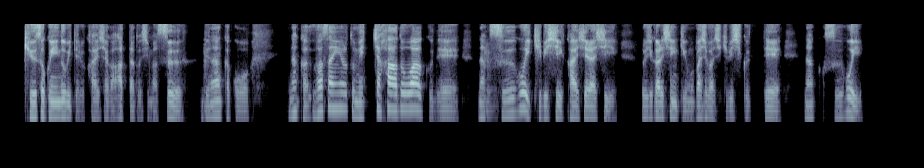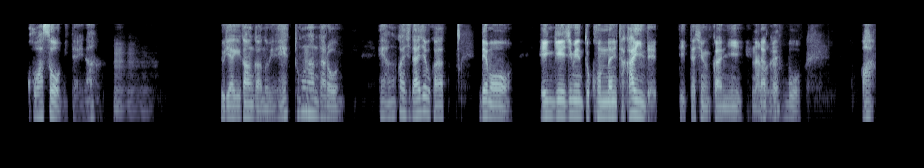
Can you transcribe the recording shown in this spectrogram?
急速に伸びてる会社があったとします。で、うんなんかこう、なんか噂によるとめっちゃハードワークで、なんかすごい厳しい会社らしい。ロジカルシンキングもバシバシ厳しくって、なんかすごい怖そうみたいな。うんうんうん。売り上げガンガン伸びえ、どうなんだろう、え、あの会社大丈夫かなでも、エンゲージメントこんなに高いんでって言った瞬間に、なねんかもう、あ、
